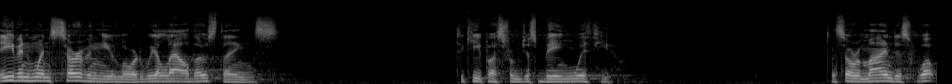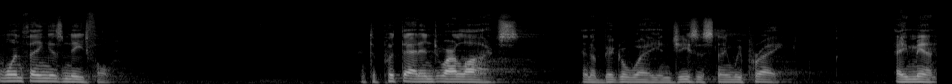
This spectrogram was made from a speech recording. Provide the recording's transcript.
Even when serving you, Lord, we allow those things to keep us from just being with you. And so remind us what one thing is needful and to put that into our lives in a bigger way. In Jesus' name we pray. Amen.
